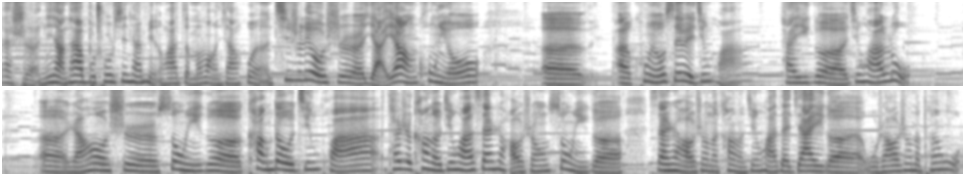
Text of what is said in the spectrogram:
那是，你想它要不出新产品的话，怎么往下混？七十六是雅漾控油，呃呃控油 C 位精华，它一个精华露，呃，然后是送一个抗痘精华，它是抗痘精华三十毫升，送一个三十毫升的抗痘精华，再加一个五十毫升的喷雾，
